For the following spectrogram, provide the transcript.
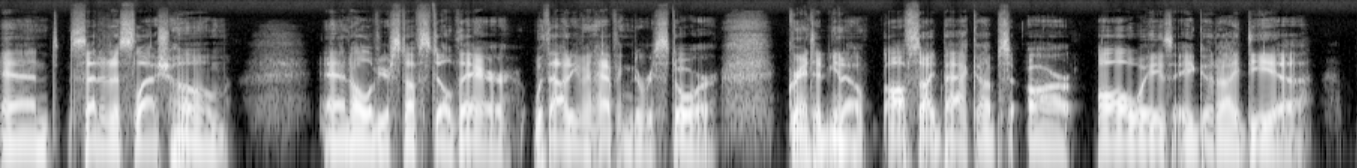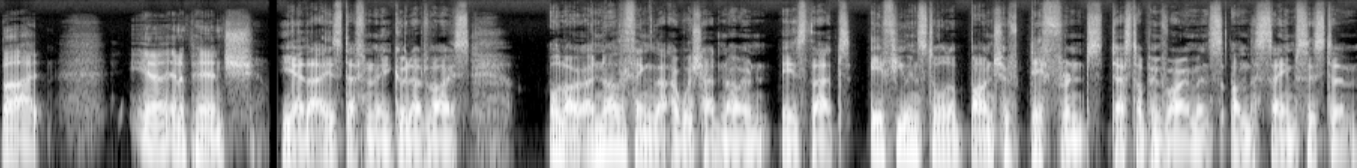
and set it as slash home and all of your stuff's still there without even having to restore. Granted, you know, offsite backups are always a good idea, but yeah, in a pinch. Yeah, that is definitely good advice. Although another thing that I wish I'd known is that if you install a bunch of different desktop environments on the same system,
